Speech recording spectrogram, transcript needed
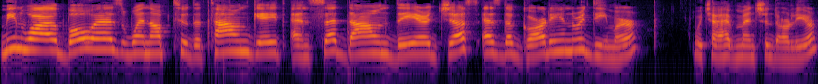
Meanwhile, Boaz went up to the town gate and sat down there just as the guardian redeemer, which I have mentioned earlier,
